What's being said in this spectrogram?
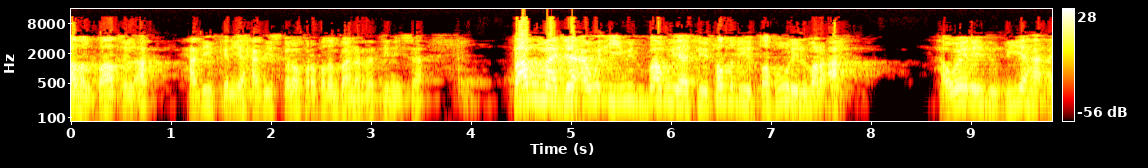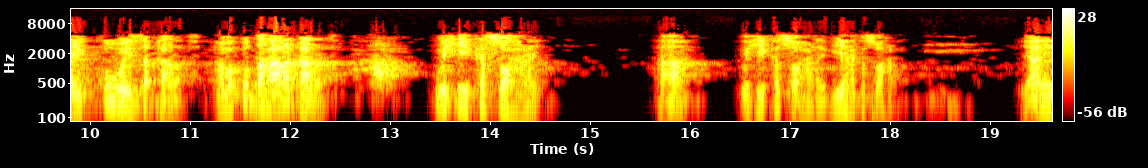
hadal baatil ah xadiidkan iyo xadiis kaleo fara badan baana radinaysaa. Baabu maa jaaa wixii yimid baabu yahay fii fadli tahuuri lmar'a haweenaydu biyaha ay ku weyse qaadatay ama ku dahaaro qaadatay wixii ka soo hadhay wixii ka soo hadhay biyaha ka soo hadhay yacni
